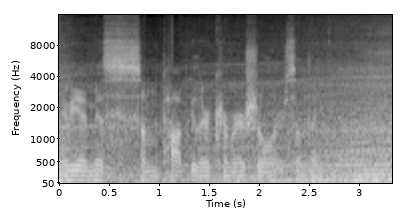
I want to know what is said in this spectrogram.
Maybe I missed some popular commercial or something.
